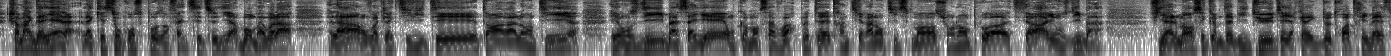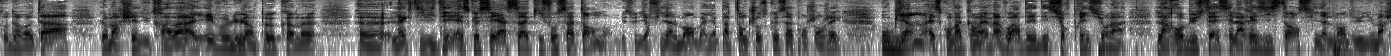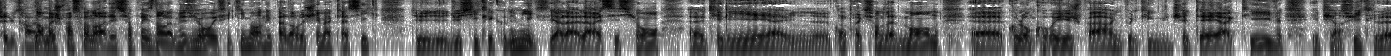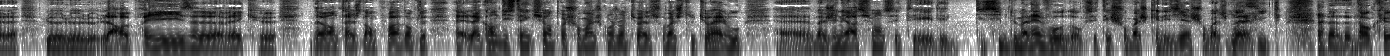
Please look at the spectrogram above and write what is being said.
Jean-Marc Daniel, la question qu'on se pose en fait, c'est de se dire bon bah voilà, là on voit que l'activité tend à ralentir et on se dit bah ça y est, on commence à voir peut-être un petit ralentissement sur l'emploi, etc. Et on se dit bah finalement, c'est comme d'habitude, c'est-à-dire qu'avec deux trois trimestres de retard, le marché du travail évolue un peu comme euh, euh l'activité. Est-ce que c'est à ça qu'il faut s'attendre, mais se dire finalement, bah il n'y a pas tant de choses que ça qui ont changé, ou bien est-ce qu'on va quand même avoir des, surprises sur la, robustesse et la résistance finalement du, marché du travail? Non, mais je pense qu'on aura des surprises dans la mesure où effectivement on n'est pas dans le schéma classique du, cycle économique, c'est-à-dire la, récession euh, qui est liée à une contraction de la demande que l'on corrige par une politique budgétaire active, et puis ensuite le, la reprise avec euh, davantage d'emplois. Donc la, grande distinction entre chômage conjoncturel chômage structurel, où euh, ma génération c'était des de Malinvaux, donc c'était chômage keynésien, chômage classique. Euh, donc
